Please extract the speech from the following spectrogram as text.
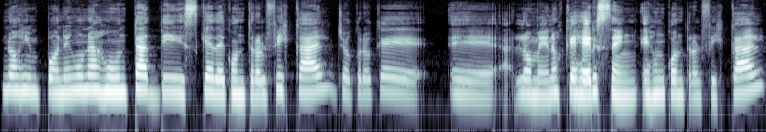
nos imponen una junta disque de control fiscal. Yo creo que eh, lo menos que ejercen es un control fiscal.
